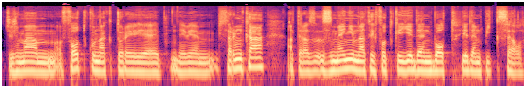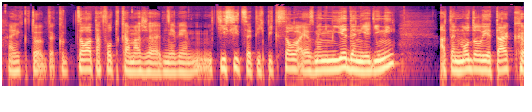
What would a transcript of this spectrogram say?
Čiže mám fotku, na ktorej je, neviem, srnka a teraz zmením na tej fotke jeden bod, jeden pixel. Hej. To, ako celá tá fotka má, že neviem, tisíce tých pixelov a ja zmením jeden jediný a ten model je tak e,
